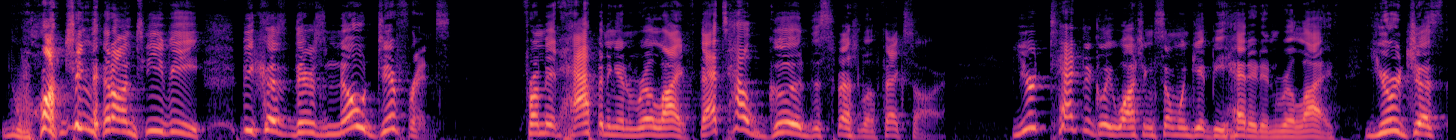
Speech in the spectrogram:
Watching that on TV because there's no difference from it happening in real life. That's how good the special effects are. You're technically watching someone get beheaded in real life. You're just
